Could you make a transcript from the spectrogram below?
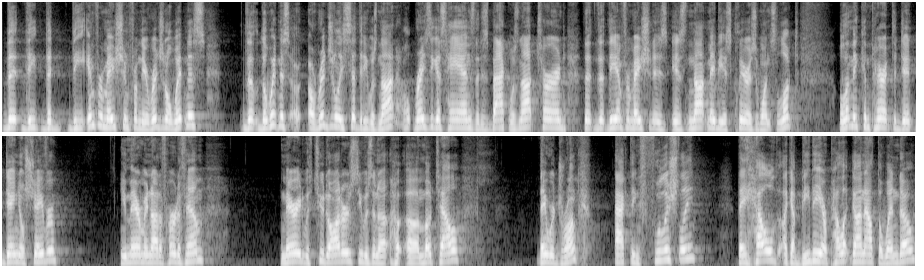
the the the, the information from the original witness the, the witness originally said that he was not raising his hands, that his back was not turned, that the, the information is, is not maybe as clear as once looked. Well, let me compare it to D- Daniel Shaver. You may or may not have heard of him. Married with two daughters, he was in a, a motel. They were drunk, acting foolishly. They held like a BB or pellet gun out the window.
